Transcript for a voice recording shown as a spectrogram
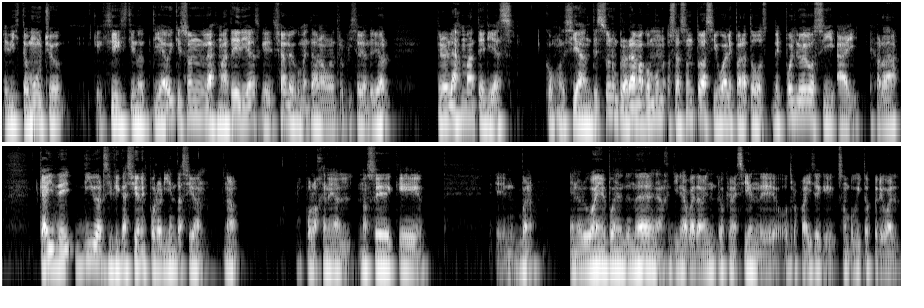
he visto mucho que sigue existiendo día de hoy, que son las materias, que ya lo he comentado en algún otro episodio anterior, pero las materias, como decía antes, son un programa común, o sea, son todas iguales para todos. Después luego sí hay, es verdad, que hay de diversificaciones por orientación, ¿no? Por lo general, no sé de qué, bueno, en Uruguay me pueden entender, en Argentina también los que me siguen de otros países que son poquitos, pero igual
